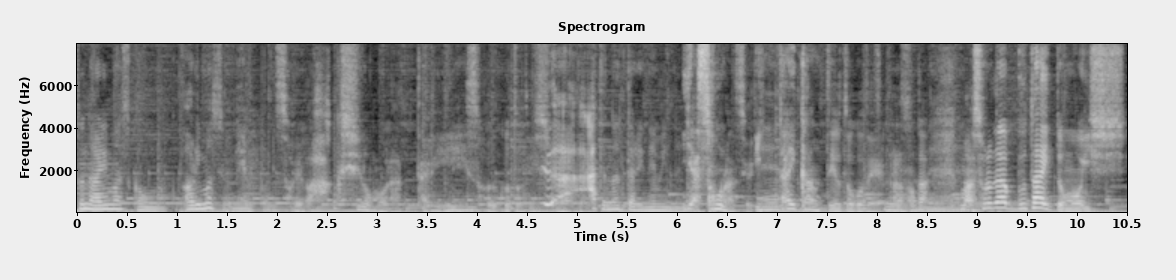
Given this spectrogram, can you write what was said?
そんなありますか？音楽。ありますよねやっぱり。それは拍手をもらったりそういうことでしょう。わーってなったりねみんないやそうなんですよ、ね。一体感っていうところであるのが、そうですよね。まあそれが舞台とも一緒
